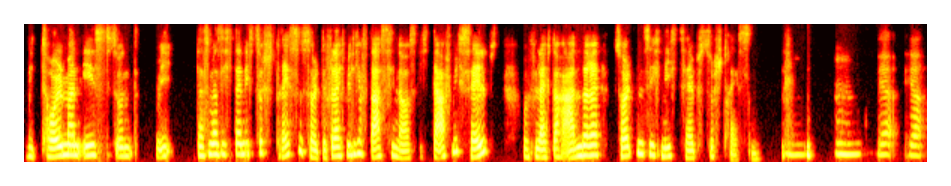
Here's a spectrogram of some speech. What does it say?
wie toll man ist und wie, dass man sich da nicht so stressen sollte. Vielleicht will ich auf das hinaus. Ich darf mich selbst und vielleicht auch andere sollten sich nicht selbst so stressen. Mhm. Mhm. Ja, ja.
